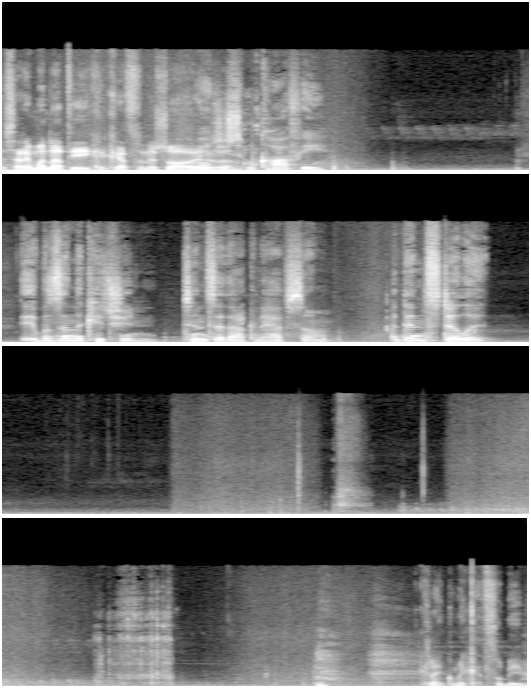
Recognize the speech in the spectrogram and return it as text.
saremmo andati, che cazzo ne so... I made eh, you some coffee. It was in the kitchen. Tin said that I can have some. I didn't steal it. Clem, come cazzo bevi?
